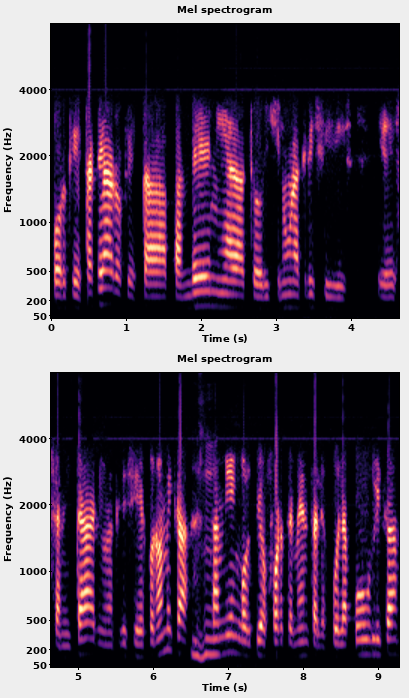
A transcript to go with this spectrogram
porque está claro que esta pandemia que originó una crisis eh, sanitaria, una crisis económica, también golpeó fuertemente a la escuela pública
